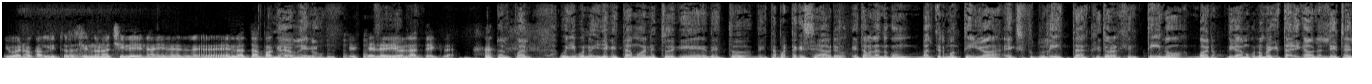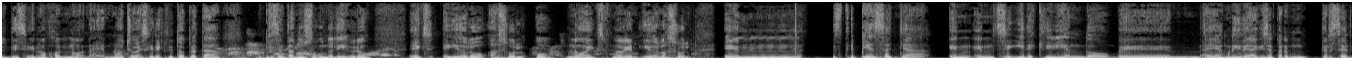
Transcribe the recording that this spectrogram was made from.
y, bueno, Carlitos haciendo una chilena ahí en, el, en la tapa creo que, le dio en la tecla. Tal cual. Oye, bueno, y ya que estamos en esto de que de esto de esta puerta que se abre, estamos hablando con Walter Montillo, ¿eh? ex futbolista, escritor argentino, bueno, digamos un hombre que está dedicado a las letras, él dice que a lo mejor no es mucho decir escritor, pero está presentando un segundo libro, ex ídolo azul, o no ex, más bien ídolo azul. Em, ¿Piensas ya en, seguir escribiendo? Eh, ¿Hay alguna idea quizás para un tercer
